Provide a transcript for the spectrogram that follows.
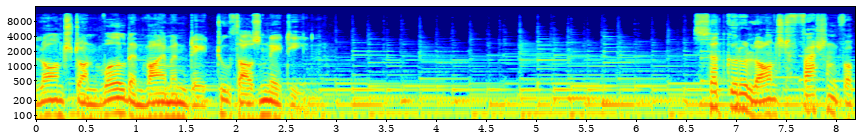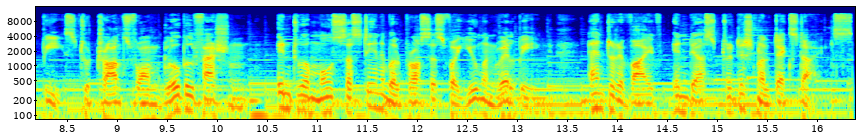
launched on World Environment Day 2018. Sadhguru launched Fashion for Peace to transform global fashion into a more sustainable process for human well-being and to revive India's traditional textiles.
